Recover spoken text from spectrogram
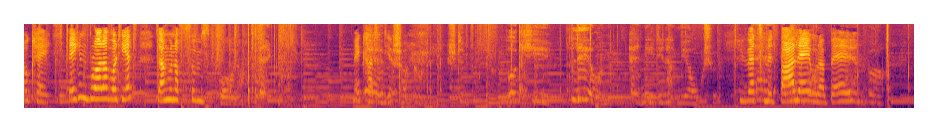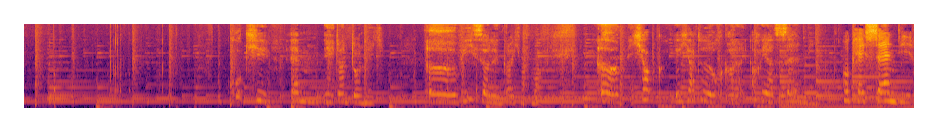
Okay, welchen Brawler wollt ihr jetzt? Sagen wir noch fünf Brawler. Mac. Hattet Ähm, ihr schon. Stimmt. Okay, Leon. Äh, nee, den hatten wir auch schon. Wie wird's mit Barley oder Bell? Amber. Okay, ähm, nee, dann doch nicht. Äh, wie hieß er denn gleich nochmal? Ähm, ich hab, ich hatte doch gerade, ach ja, Sandy. Okay, Sandy.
